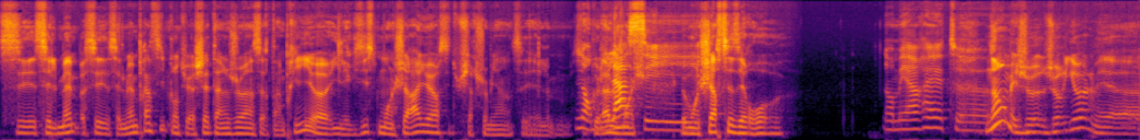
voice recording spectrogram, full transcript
C'est c'est le, même- c'est- c'est le même principe. Quand tu achètes un jeu à un certain prix, euh, il existe moins cher ailleurs si tu cherches bien. C'est le- Non, que mais là, là, le, moins, c'est. le moins cher, c'est zéro. Non, mais arrête. euh. Non, mais je, je rigole, mais. euh,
